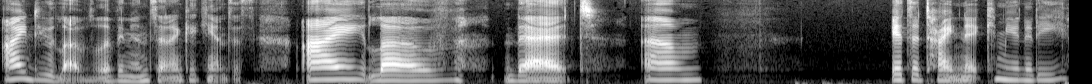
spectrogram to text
I do love living in Seneca, Kansas. I love that um, it's a tight knit community.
